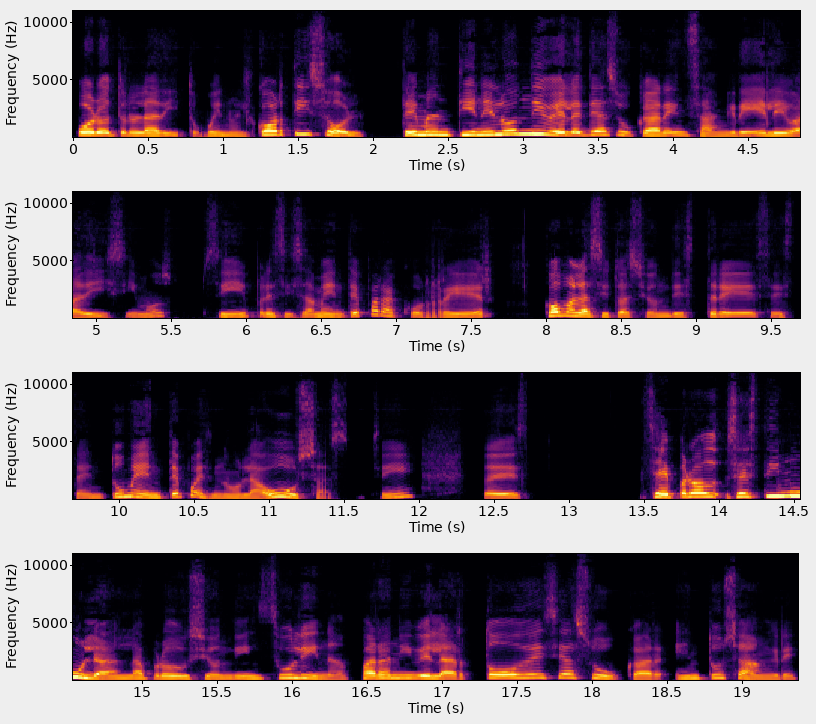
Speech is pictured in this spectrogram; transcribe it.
Por otro ladito, bueno, el cortisol te mantiene los niveles de azúcar en sangre elevadísimos, sí, precisamente para correr. Como la situación de estrés está en tu mente, pues no la usas, ¿sí? Entonces, se, se, estimula la producción de insulina para nivelar todo ese azúcar en tu sangre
